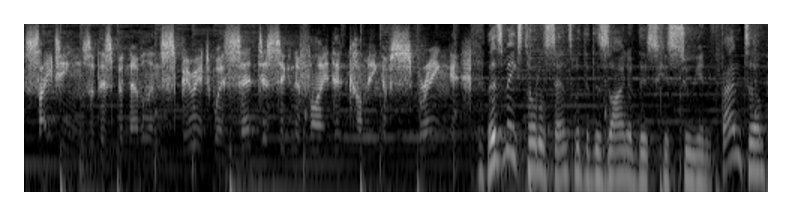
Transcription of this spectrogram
Sightings of this benevolent spirit were said to signify the coming of spring. This makes total sense with the design of this Hisuian Phantump,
